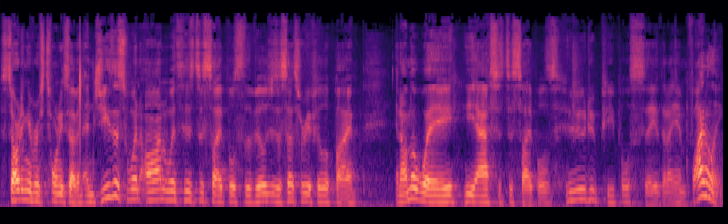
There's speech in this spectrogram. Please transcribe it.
starting in verse 27. And Jesus went on with his disciples to the villages of Caesarea Philippi. And on the way, he asked his disciples, Who do people say that I am? Finally,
